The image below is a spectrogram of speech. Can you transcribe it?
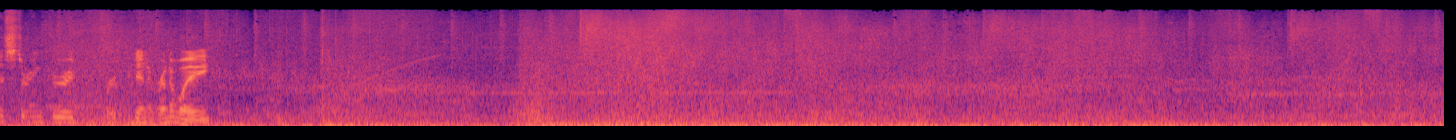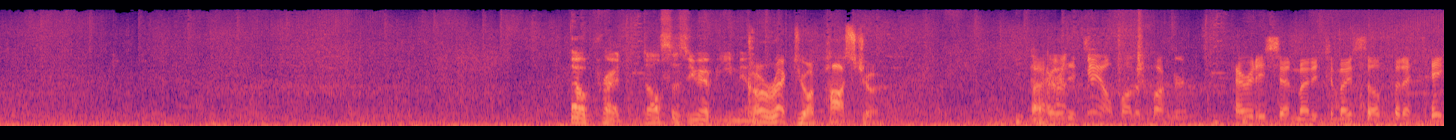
Mr. Inker, if you didn't run away. Oh, Pred, Dahl says you have email. Correct your posture. I already, Mail, motherfucker. I already sent money to myself, but I thank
